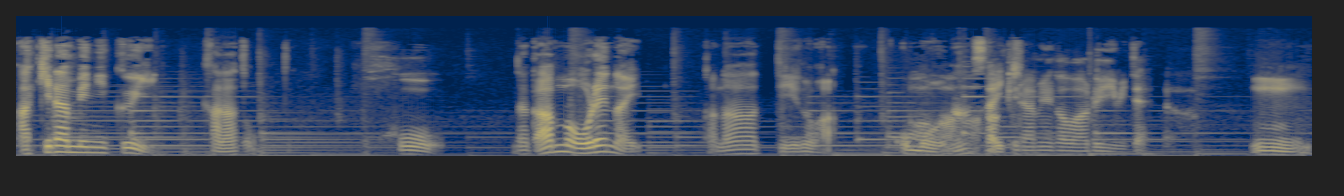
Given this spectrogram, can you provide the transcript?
諦めにくいかなと思って。ほう。なんかあんま折れないかなっていうのは思うな、あ最近。諦めが悪いみたいな。うん。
